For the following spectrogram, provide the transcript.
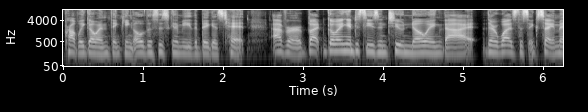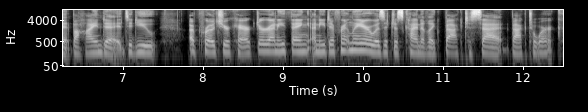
probably go in thinking, oh, this is going to be the biggest hit ever. But going into season two, knowing that there was this excitement behind it, did you approach your character anything any differently, or was it just kind of like back to set, back to work?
